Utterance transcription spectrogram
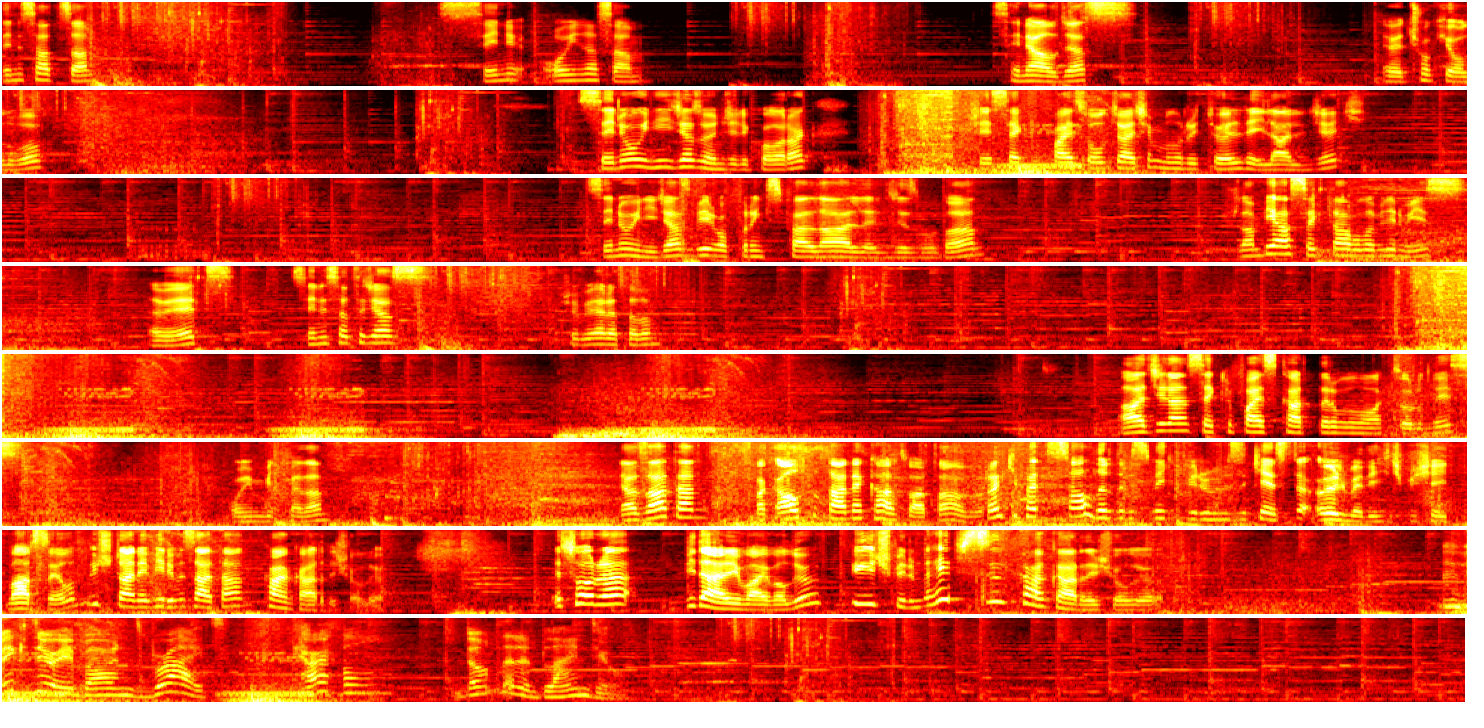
Seni satsam. Seni oynasam. Seni alacağız. Evet çok iyi oldu bu. Seni oynayacağız öncelik olarak. Şey sacrifice olacağı için bunun ritüeli de ilerleyecek. Seni oynayacağız. Bir offering spell daha halledeceğiz buradan. Şuradan bir Aztek daha bulabilir miyiz? Evet. Seni satacağız. Şöyle bir yer atalım. Acilen sacrifice kartları bulmak zorundayız. Oyun bitmeden. Ya zaten bak 6 tane kart var tamam mı? Rakip hadi saldırdı bizim ilk birimimizi kesti ölmedi hiçbir şey varsayalım. 3 tane birimi zaten kan kardeş oluyor. E sonra bir daha revive alıyor. Bir 3 birimde hepsi kan kardeş oluyor. Victory burns bright. Careful. Don't let it blind you.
